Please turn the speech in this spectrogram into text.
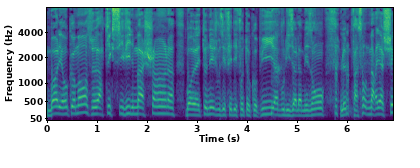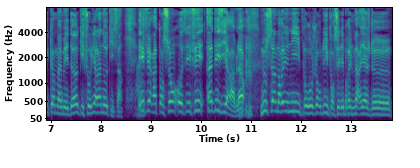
Bon, allez, on commence, euh, article civil, machin, là. Bon, allez, tenez, je vous ai fait des photocopies, hein, vous lisez à la maison. Le façon de mariage, c'est comme un médoc, il faut lire la notice. Hein. Et faire attention aux effets indésirables. Alors, nous sommes réunis pour aujourd'hui pour célébrer le mariage de...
